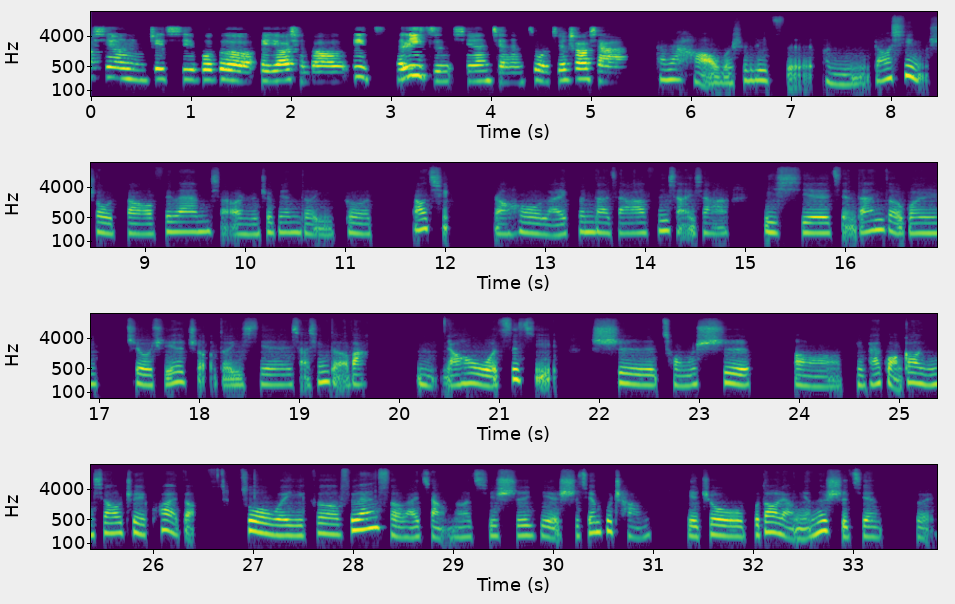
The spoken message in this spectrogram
高兴这期播客可以邀请到栗子。那栗子你先简单自我介绍一下。大家好，我是栗子，很高兴受到菲兰小妖人这边的一个邀请，然后来跟大家分享一下一些简单的关于自由职业者的一些小心得吧。嗯，然后我自己是从事呃品牌广告营销这一块的。作为一个 freelancer 来讲呢，其实也时间不长，也就不到两年的时间。对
